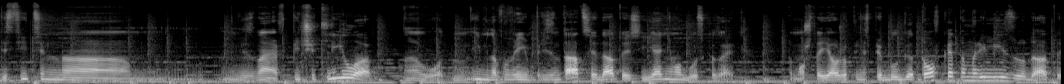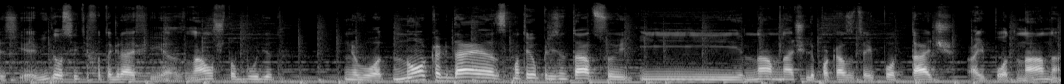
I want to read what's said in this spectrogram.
действительно не знаю, впечатлила, вот, именно во время презентации, да, то есть я не могу сказать потому что я уже, в принципе, был готов к этому релизу, да, то есть я видел все эти фотографии, я знал, что будет, вот. Но когда я смотрел презентацию и нам начали показывать iPod Touch, iPod Nano,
